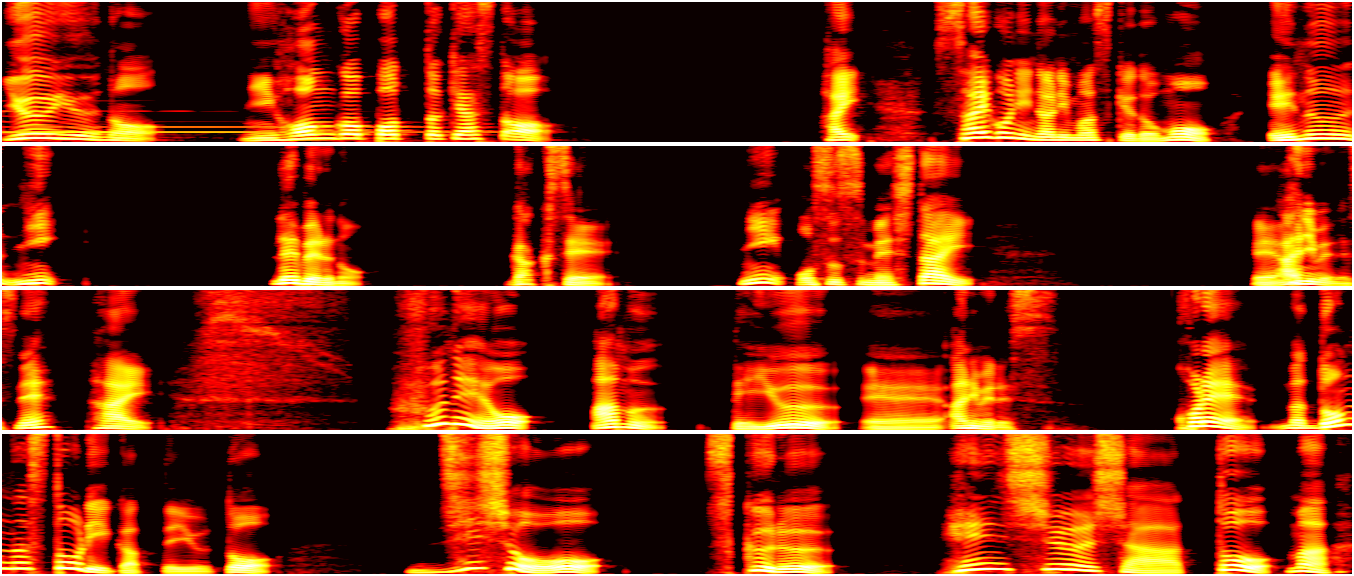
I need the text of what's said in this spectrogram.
ゆうゆうの日本語ポッドキャスト。はい。最後になりますけども N2 レベルの学生におすすめしたい、えーアニメですね。はい。船を編むっていう、えーアニメです。これ、まあ、どんなストーリーかっていうと辞書を作る編集者とまあ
